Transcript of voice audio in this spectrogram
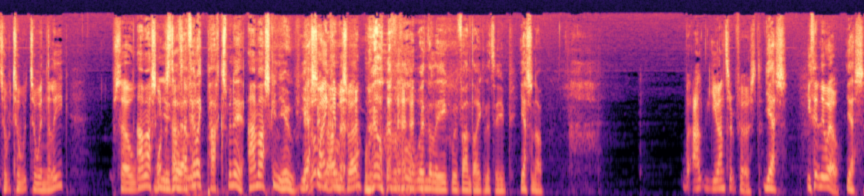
to to to win the league. So I'm asking what you. does that I feel you? like Paxman here. I'm asking you. Yes look or like no? him as well. Will Liverpool win the league with Van Dijk in the team? Yes or no? Well, I'll- you answer it first. Yes. You think they will? Yes.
